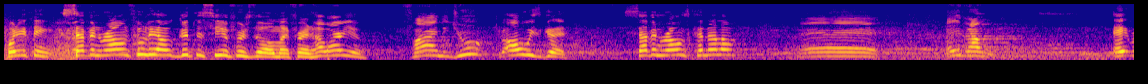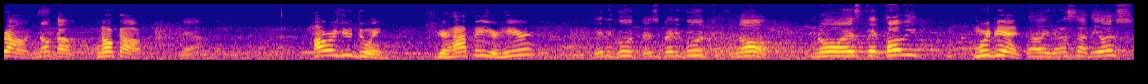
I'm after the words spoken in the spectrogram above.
What do you think? Seven rounds, Julio? Good to see you first of all, my friend. How are you? Fine, and you? Always good. Seven rounds, Canelo? Uh, eight rounds. Eight rounds. Knockout. Knockout. Yeah. How are you doing? You're happy? You're here? Very good. It's very good. No, no, este COVID. Muy bien. Ay, gracias a Dios.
